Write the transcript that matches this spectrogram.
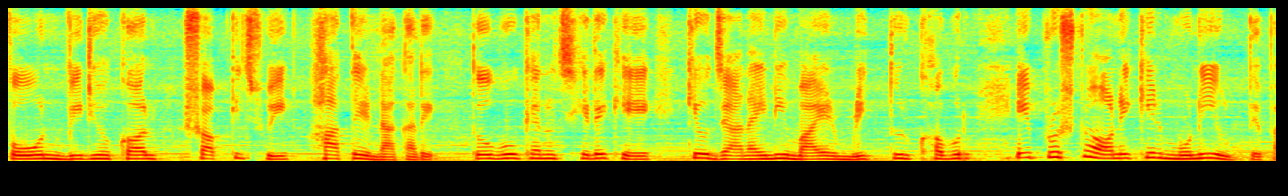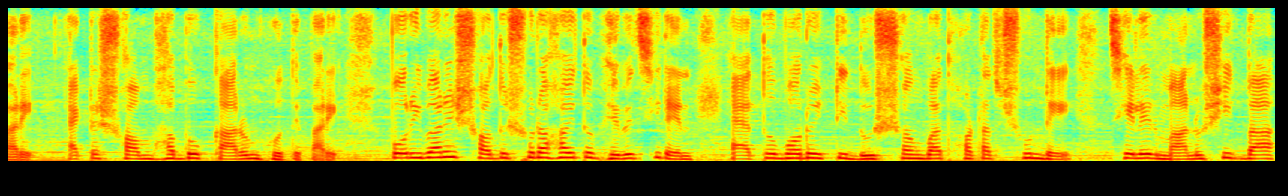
ফোন, ভিডিও কল সব কিছুই হাতের নাগালে। তবুও কেন ছেলেকে কেউ জানায়নি মায়ের মৃত্যুর খবর? এই প্রশ্ন অনেকের মনেই উঠতে পারে। একটা সম্ভাব্য কারণ হতে পারে। পরিবারের সদস্যরা হয়তো ভেবেছিলেন, এত বড় একটি দুঃসংবাদ হঠাৎ শুনলে ছেলের মানসিক বা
